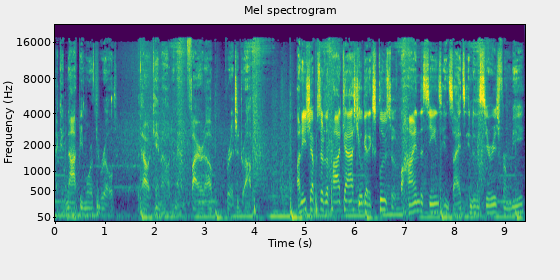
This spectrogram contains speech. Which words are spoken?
I could not be more thrilled with how it came out, and I'm fired up for it to drop. On each episode of the podcast, you'll get exclusive behind the scenes insights into the series from me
